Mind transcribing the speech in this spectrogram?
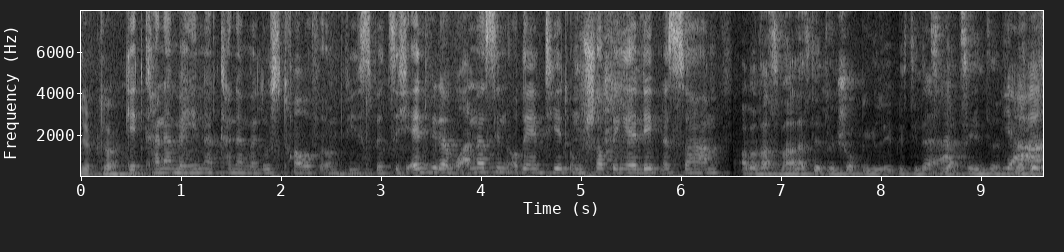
Ja, klar. Geht keiner mehr hin, hat keiner mehr Lust drauf. Irgendwie es wird sich entweder woanders hin orientiert, um ein Shopping-Erlebnis zu haben. Aber was war das denn für ein Shopping-Erlebnis die letzten ja. Jahrzehnte? Ja.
